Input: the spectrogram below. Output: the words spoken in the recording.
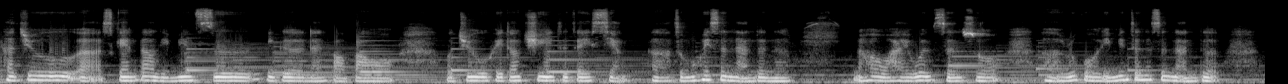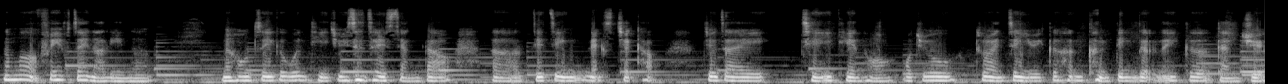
他就呃 scan 到里面是一个男宝宝哦，我就回到去一直在想，啊，怎么会是男的呢？然后我还问神说，呃，如果里面真的是男的，那么 faith 在哪里呢？然后这个问题就一直在想到，呃，接近 next checkup，就在前一天哦，我就突然间有一个很肯定的那个感觉，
